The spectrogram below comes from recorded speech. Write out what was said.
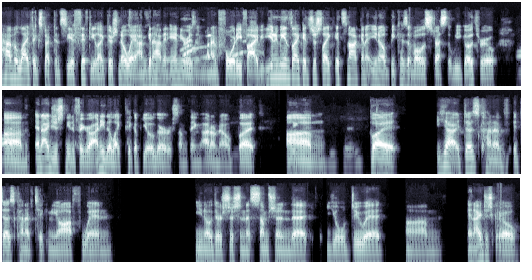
have a life expectancy of 50 like there's no way i'm gonna have an aneurysm when i'm 45 you know what i mean? It's like it's just like it's not gonna you know because of all the stress that we go through um and i just need to figure out i need to like pick up yoga or something i don't know but um but yeah it does kind of it does kind of tick me off when you know there's just an assumption that you'll do it um, and i just go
